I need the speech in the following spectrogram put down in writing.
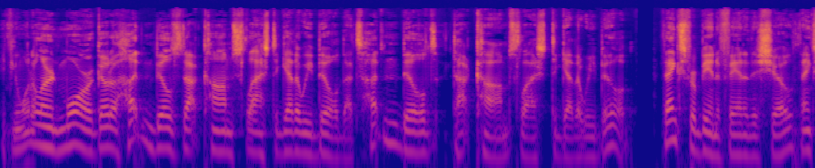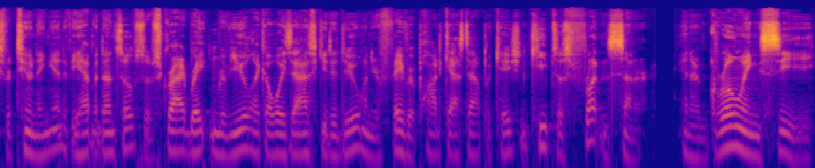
If you want to learn more, go to huttonbuilds.com slash together we build. That's huttonbuilds.com slash together we build. Thanks for being a fan of this show. Thanks for tuning in. If you haven't done so, subscribe, rate, and review like I always ask you to do on your favorite podcast application. Keeps us front and center in a growing sea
